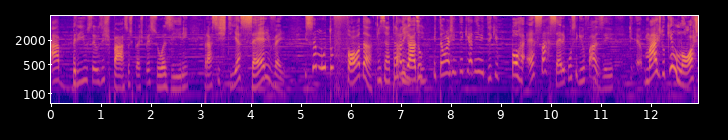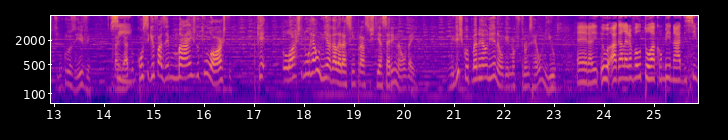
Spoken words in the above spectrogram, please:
abrir os seus espaços para as pessoas irem pra assistir a série, velho. Isso é muito foda. Exatamente. Tá ligado? Então a gente tem que admitir que, porra, essa série conseguiu fazer é, mais do que Lost, inclusive. Tá Sim. ligado? Conseguiu fazer mais do que Lost. Porque Lost não reunia a galera assim pra assistir a série, não, velho. Me desculpe, mas não reunia, não. Game of Thrones reuniu. Era, a galera voltou a combinar de, se,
